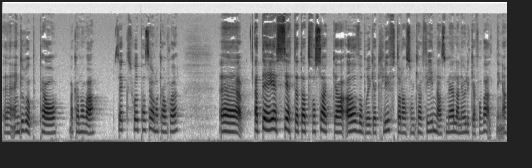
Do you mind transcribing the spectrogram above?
eh, en grupp på, vad kan de vara, sex, sju personer kanske, att det är sättet att försöka överbrygga klyftorna som kan finnas mellan olika förvaltningar.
